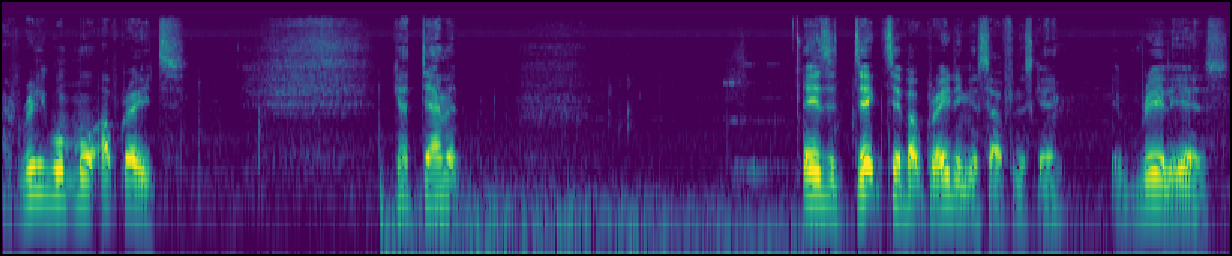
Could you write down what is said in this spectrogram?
I really want more upgrades. God damn it. It is addictive upgrading yourself in this game. It really is.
